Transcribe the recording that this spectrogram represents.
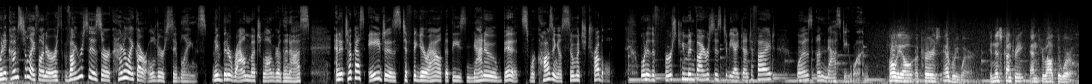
When it comes to life on Earth, viruses are kind of like our older siblings. They've been around much longer than us, and it took us ages to figure out that these nano bits were causing us so much trouble. One of the first human viruses to be identified was a nasty one. Polio occurs everywhere, in this country and throughout the world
